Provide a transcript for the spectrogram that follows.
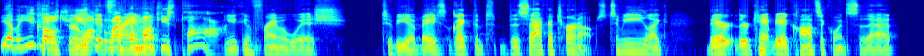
Yeah, but you could- culture, you could like the frame a- monkey's paw. You can frame a wish to be a base, like the the sack of turnips. To me, like there there can't be a consequence to that.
